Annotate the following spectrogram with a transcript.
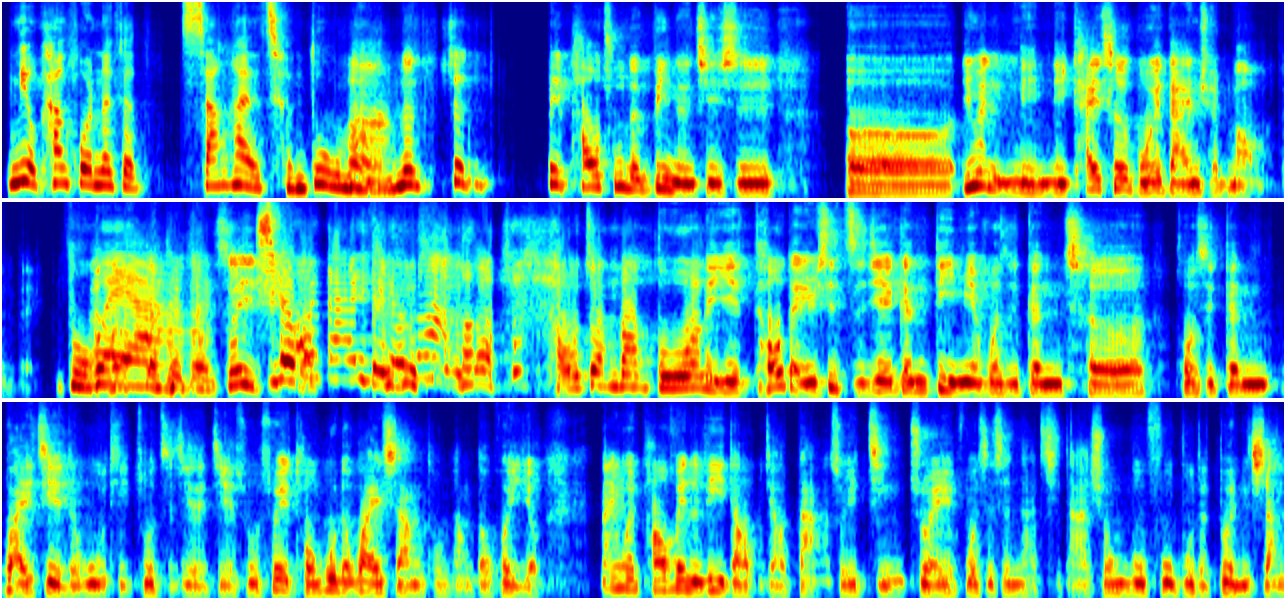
你有看过那个伤害的程度吗？嗯，那这被抛出的病人其实。呃，因为你你开车不会戴安全帽嘛，对不对？不会啊，对对对，所以 谁会戴安全帽？头撞到玻璃，头等于是直接跟地面，或是跟车，或是跟外界的物体做直接的接触，所以头部的外伤通常都会有。那因为抛飞的力道比较大，所以颈椎或是甚至其他胸部、腹部的钝伤，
